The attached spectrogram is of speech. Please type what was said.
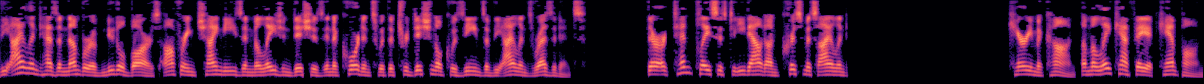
The island has a number of noodle bars offering Chinese and Malaysian dishes in accordance with the traditional cuisines of the island's residents. There are 10 places to eat out on Christmas Island. Kari Makan, a Malay cafe at Kampong,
